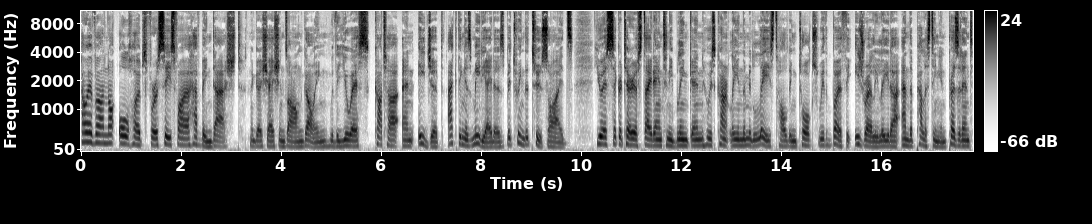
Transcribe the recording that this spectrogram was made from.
However, not all hopes for a ceasefire have been dashed. Negotiations are ongoing, with the US, Qatar, and Egypt acting as mediators between the two sides. US Secretary of State Antony Blinken, who is currently in the Middle East holding talks with both the Israeli leader and the Palestinian president,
